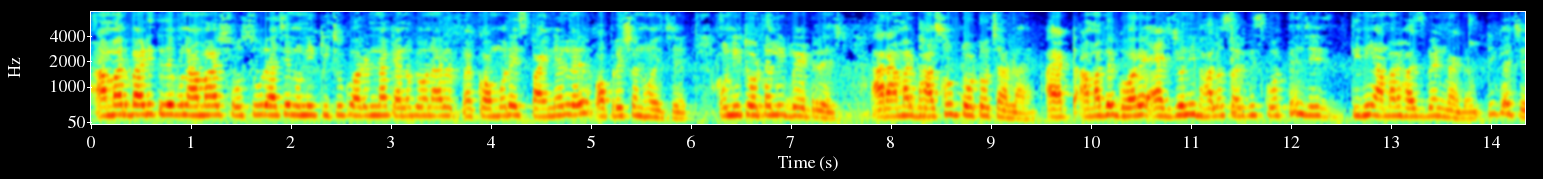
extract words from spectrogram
আমার বাড়িতে দেখুন, আমার শ্বশুর আছেন, উনি কিছু করেন না কেন কি ওনার কোমরে স্পাইনাল অপারেশন হয়েছে। উনি টোটালি বেড রেস্ট আর আমার ভাসুর টোটো চালায়। আর আমাদের ঘরে একজনই ভালো সার্ভিস করতেন যে তিনি আমার হাজবেন্ড ম্যাডাম ঠিক আছে?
